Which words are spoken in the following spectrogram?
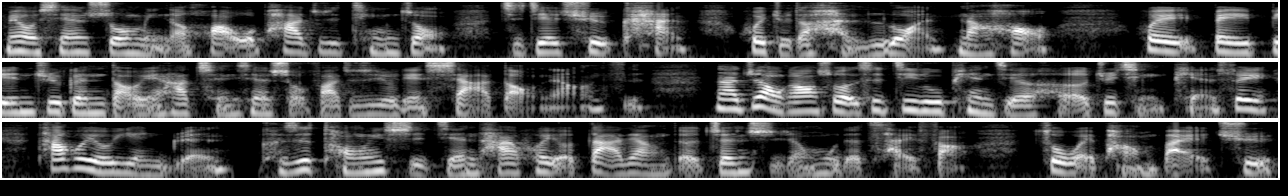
没有先说明的话，我怕就是听众直接去看会觉得很乱，然后。会被编剧跟导演他呈现手法就是有点吓到那样子。那就像我刚刚说的是纪录片结合剧情片，所以它会有演员，可是同一时间它会有大量的真实人物的采访作为旁白去。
